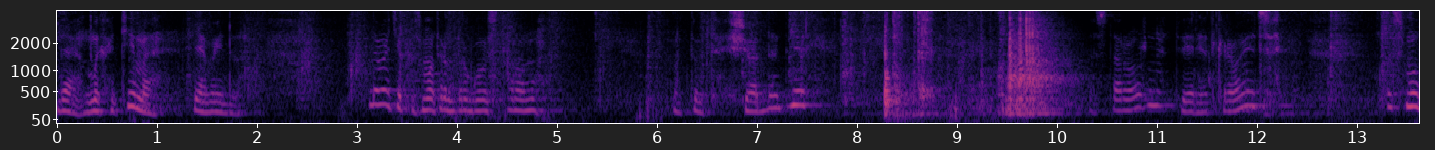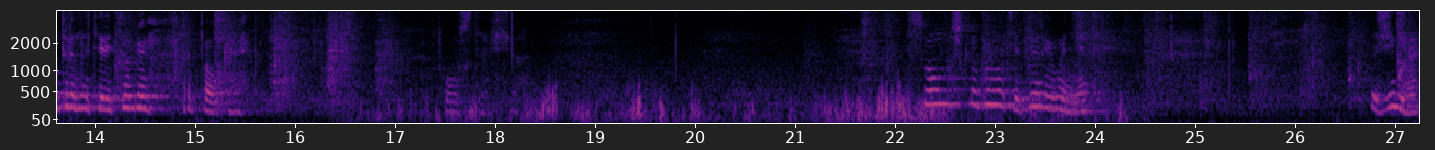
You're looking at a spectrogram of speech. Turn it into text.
Да, мы хотим, а я войду. Давайте посмотрим другую сторону. Вот тут еще одна дверь. Осторожно, дверь открывается. Посмотрим на территорию артполка пусто все. Солнышко было, теперь его нет. Зима.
